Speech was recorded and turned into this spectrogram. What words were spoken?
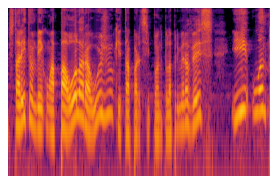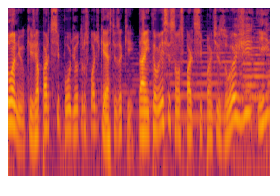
Estarei também com a Paola Araújo, que está participando pela primeira vez. E o Antônio, que já participou de outros podcasts aqui. Tá, então esses são os participantes hoje e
